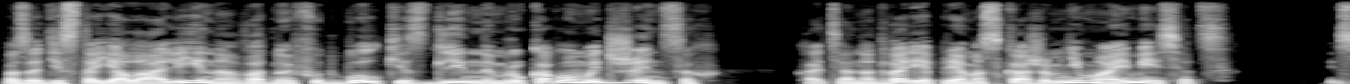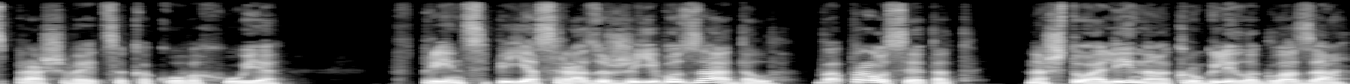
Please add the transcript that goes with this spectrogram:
Позади стояла Алина в одной футболке с длинным рукавом и джинсах, хотя на дворе, прямо скажем, не май месяц. И спрашивается, какого хуя. В принципе, я сразу же его задал. Вопрос этот. На что Алина округлила глаза.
